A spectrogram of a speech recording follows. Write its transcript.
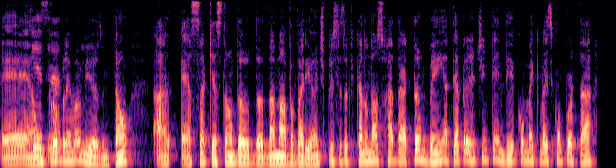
é, um problema mesmo. Então, a, essa questão do, do, da nova variante precisa ficar no nosso radar também, até para a gente entender como é que vai se comportar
